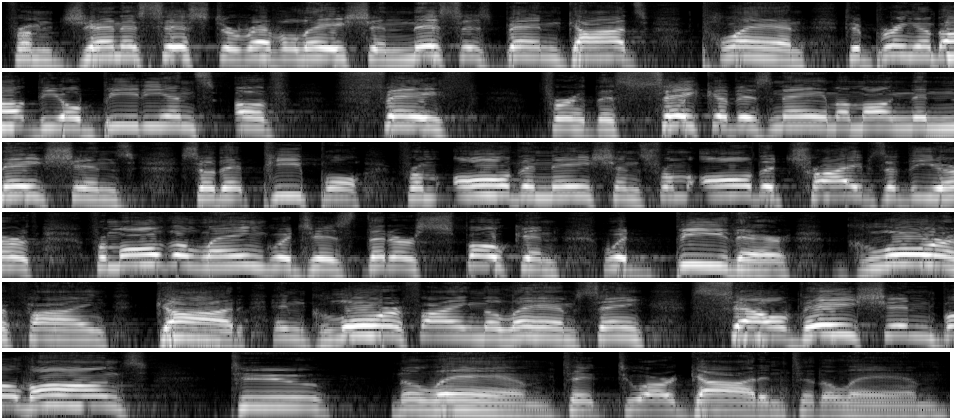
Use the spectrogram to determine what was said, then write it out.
From Genesis to Revelation, this has been God's plan to bring about the obedience of faith for the sake of his name among the nations, so that people from all the nations, from all the tribes of the earth, from all the languages that are spoken would be there, glorifying God and glorifying the Lamb, saying, Salvation belongs to the Lamb, to, to our God and to the Lamb.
